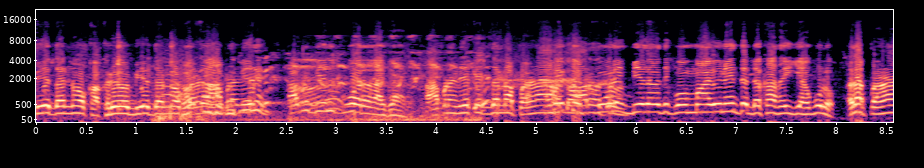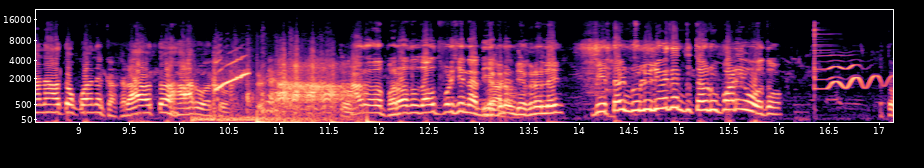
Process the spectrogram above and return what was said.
બે દનનો ખખર્યો બે દનનો પરણા આપણે બેન આપણે બેન કુવારા રાખ્યા આપણે એક એક દનના પરણા હતો તો હારો પોણી હતો બે દાડાથી ગોમમાં આવ્યું નહીં તે ડખા થઈ ગયા બોલો. અરે પરણા ના હતો કોને ખખરાયો તો હારો હતો. હારો ભરવા તો જવું જ પડશે ને દેગડે દેગડે લઈને. બે ત્રણ ડોલી લેવી હતી ને તો ત્રણ ઉપાડ્યો હતો. તો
